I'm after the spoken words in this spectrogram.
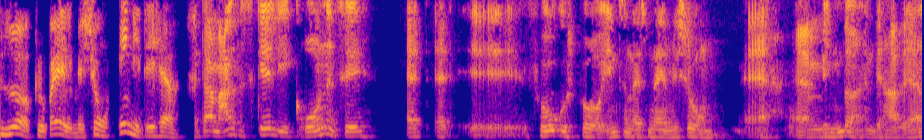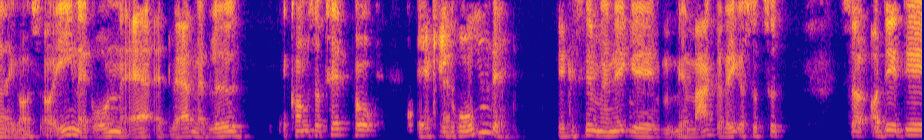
ydre global mission ind i det her. Der er mange forskellige grunde til, at, at øh, fokus på international mission er, er mindre, end det har været. Ikke også? Og en af grundene er, at verden er blevet er kommet så tæt på, at jeg kan ikke rumme det. Jeg kan simpelthen ikke, øh, jeg magter det ikke, og så, så så, og det, det,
